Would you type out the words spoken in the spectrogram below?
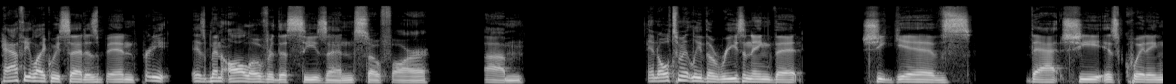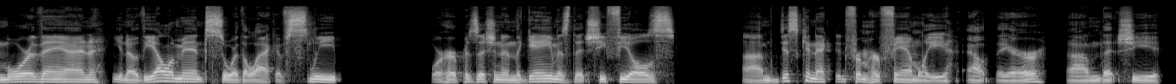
Kathy, like we said, has been pretty has been all over this season so far. Um, and ultimately the reasoning that she gives that she is quitting more than, you know, the elements or the lack of sleep or her position in the game is that she feels um, disconnected from her family out there, um, that she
